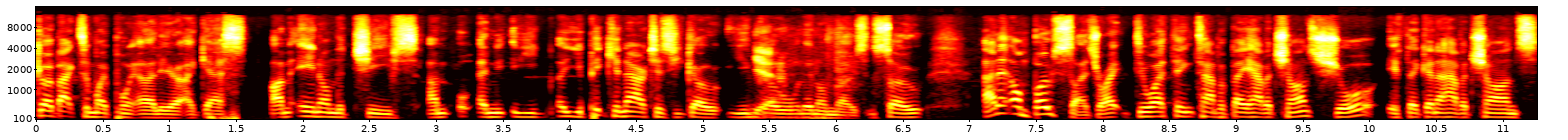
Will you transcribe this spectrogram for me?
go back to my point earlier. I guess I'm in on the Chiefs. I'm, and you, you pick your narratives. You go you yeah. go all in on those. So, and on both sides, right? Do I think Tampa Bay have a chance? Sure. If they're going to have a chance,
